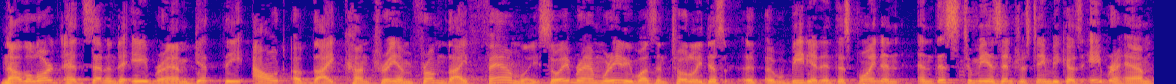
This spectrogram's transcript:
Now the Lord had said unto Abraham, Get thee out of thy country and from thy family. So Abraham really wasn't totally dis- uh, at this point, and, and this to me is interesting because Abraham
